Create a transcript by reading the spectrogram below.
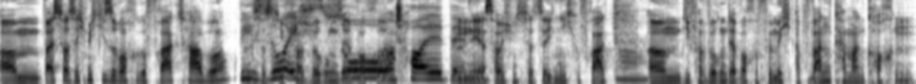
Ähm, weißt du, was ich mich diese Woche gefragt habe? Und das ist Wieso die Verwirrung ich so der Woche. toll bin. Nee, das habe ich mich tatsächlich nicht gefragt. Oh. Ähm, die Verwirrung der Woche für mich, ab wann kann man kochen?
